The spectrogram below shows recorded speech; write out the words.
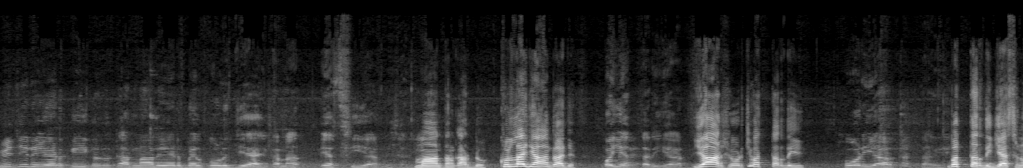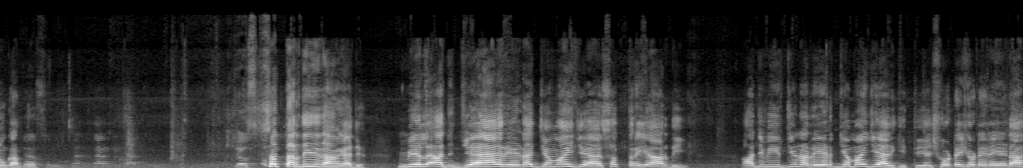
ਵੀ ਜੀ ਰੇਟ ਕੀ ਕਰਨਾ ਰੇਟ ਬਿਲਕੁਲ ਜਾਇਜ਼ ਕਰਨਾ 80000 ਦੀ ਸਰ। ਮਾਨਤਨ ਕਰ ਦੋ ਖੁੱਲਾ ਹੀ ਜਾਂ ਅੱਜ। 75000 ਯਾਰ ਛੋੜ 74 ਦੀ। ਹੋਰ ਯਾਰ ਕਰਤਾਂਗੇ 72 ਦੀ ਜੈਸ ਨੂੰ ਕਰ ਦਿਓ। ਚਲ 70 ਦੀ ਦੇ ਦਾਂਗੇ ਅੱਜ। ਮਿਲ ਅੱਜ ਜੈ ਰੇਟ ਆ ਜਮਾ ਹੀ ਜੈ 70000 ਦੀ। ਅੱਜ ਵੀਰ ਜੀ ਨਾਲ ਰੇਟ ਜਮਾ ਹੀ ਜਾਇਜ਼ ਕੀਤੇ ਆ ਛੋਟੇ ਛੋਟੇ ਰੇਟ ਆ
